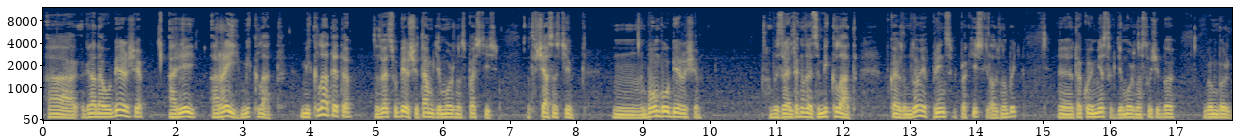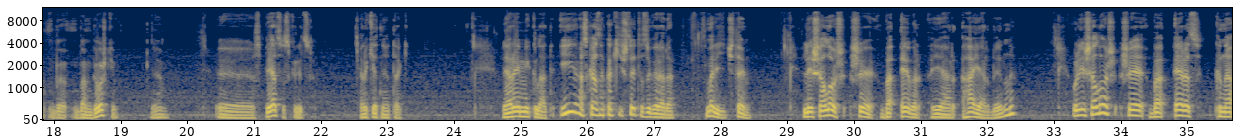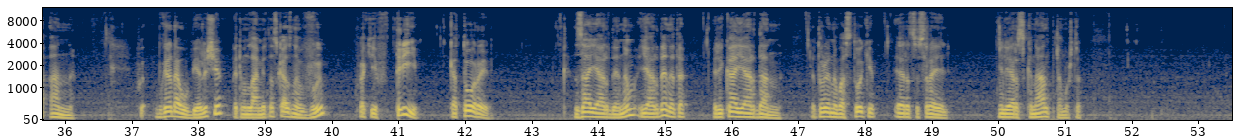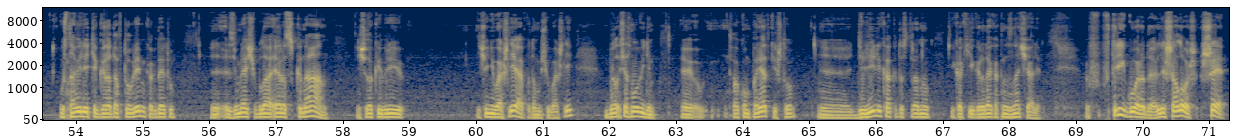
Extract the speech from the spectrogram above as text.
а города-убежище – Арей, Арей – Миклад. Миклад – это называется убежище, там, где можно спастись. Вот в частности, бомбоубежище в Израиле так называется Миклад. В каждом доме, в принципе, практически должно быть э, такое место, где можно в случае бомбежки да, э, спрятаться, скрыться, ракетной атаки. Лярей Миклад. И рассказано, какие, что это за города. Смотрите, читаем. Лешалош ше баэвер гаярден, у лешалош ше баэрас кнаан. В города убежища, поэтому ламетно сказано в, какие в три, которые за Ярденом. Ярден – это река Ярдан, которая на востоке Эрец Исраэль. Или Эрец Кнаан, потому что – установили эти города в то время, когда эту э, земля еще была Эрос Кнаан, еще только евреи еще не вошли, а потом еще вошли. Было, сейчас мы увидим, э, в каком порядке, что э, делили как эту страну и какие города как назначали. В три города, Лешалош, Ше,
